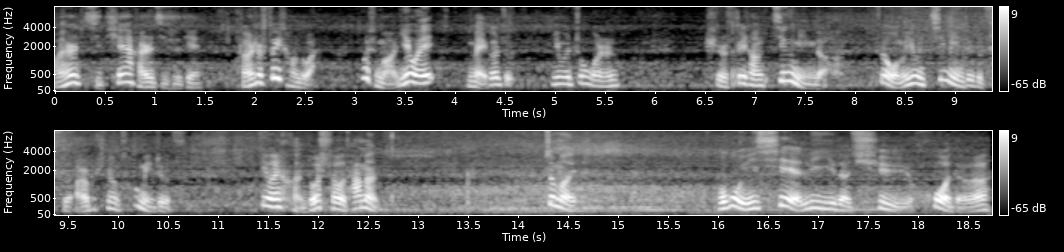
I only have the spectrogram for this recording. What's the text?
好像是几天还是几十天，反正是非常短。为什么？因为每个中，因为中国人是非常精明的，就我们用“精明”这个词，而不是用“聪明”这个词，因为很多时候他们这么。不顾一切利益的去获得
